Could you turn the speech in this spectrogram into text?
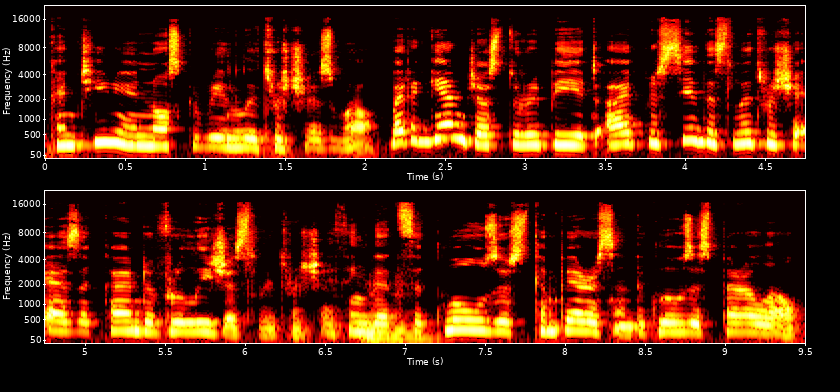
continue in North Korean literature as well. But again, just to repeat, I perceive this literature as a kind of religious literature. I think mm-hmm. that's the closest comparison, the closest parallel.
